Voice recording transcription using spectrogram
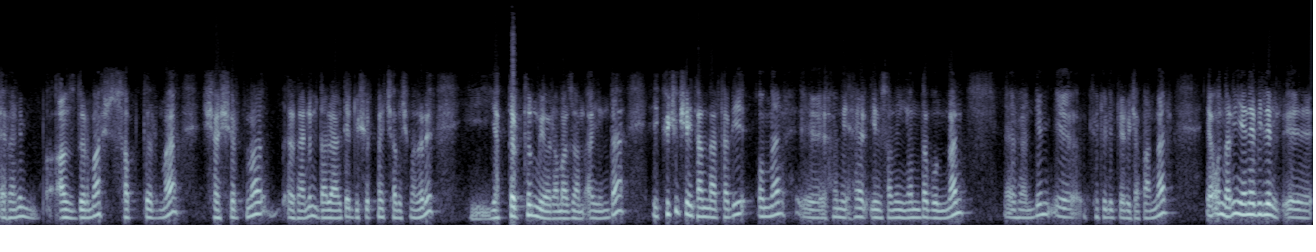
efendim azdırma, saptırma, şaşırtma, efendim dalalete düşürtme çalışmaları yaptırtılmıyor Ramazan ayında. E, küçük şeytanlar tabi onlar e, hani her insanın yanında bulunan efendim e, kötülükleri yapanlar e, onları yenebilir e,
